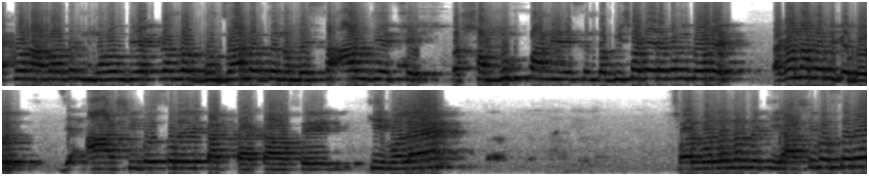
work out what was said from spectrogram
এখন আমাদের মুরব্বী একটা আমরা বুঝানোর জন্য মিসাল দিয়েছে বা সম্মুখ পানি এনেছেন বা বিষয়টা এরকমই ধরে। এখন আমাদেরকে ধরে। যে আশি বছরের কাটটা কাফে, কি বলেন সবাই বলেন না যে কি? আশি বছরে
